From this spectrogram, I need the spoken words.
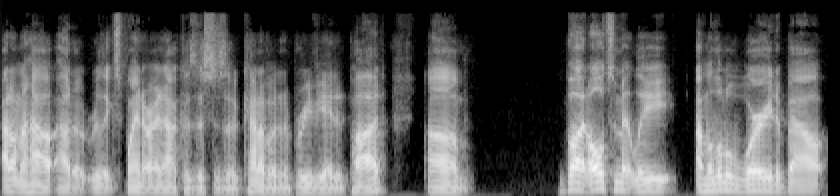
I don't know how how to really explain it right now because this is a kind of an abbreviated pod. Um, but ultimately, I'm a little worried about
